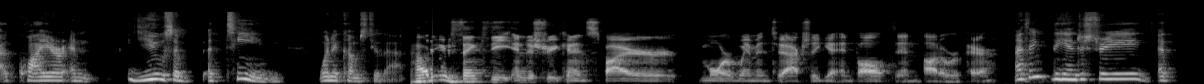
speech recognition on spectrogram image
acquire and use a, a team when it comes to that. How do you think the industry can inspire more women to actually get involved in auto repair? I think the industry at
